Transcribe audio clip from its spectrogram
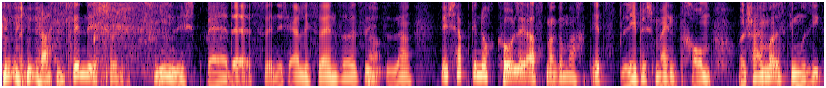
Und das finde ich schon ziemlich badass, wenn ich ehrlich sein soll, sich ja. zu sagen, ich habe genug Kohle erstmal gemacht, jetzt lebe ich meinen Traum. Und scheinbar ist die Musik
